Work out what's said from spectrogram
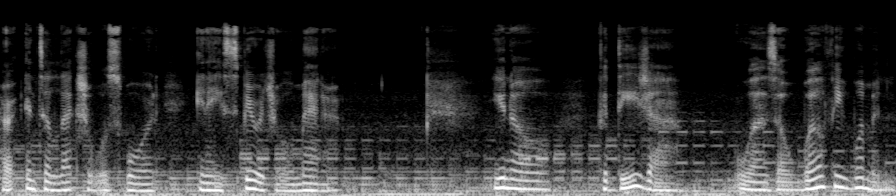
her intellectual sword in a spiritual manner. You know, Khadijah was a wealthy woman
